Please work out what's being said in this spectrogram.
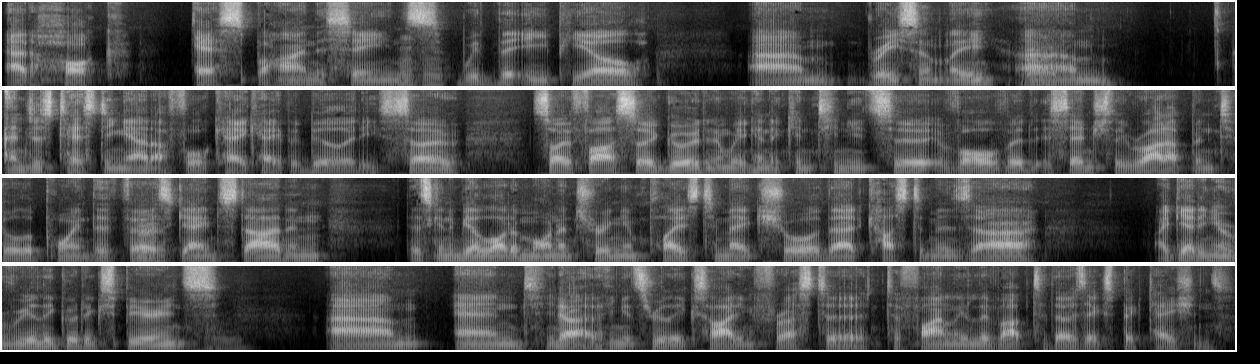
ad hoc tests behind the scenes mm-hmm. with the EPL um, recently. Right. Um, and just testing out our 4K capabilities. So, so far so good, and we're going to continue to evolve it essentially right up until the point that first right. games start. And there's going to be a lot of monitoring in place to make sure that customers are are getting a really good experience. Mm-hmm. Um, and you know, I think it's really exciting for us to to finally live up to those expectations.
